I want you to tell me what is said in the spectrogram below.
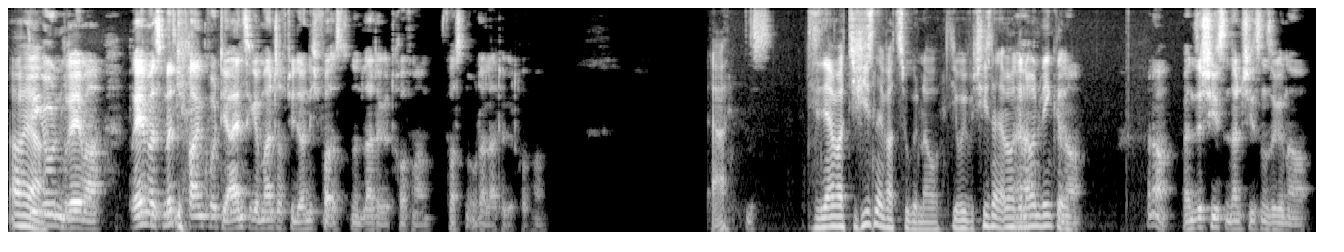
Die ja. guten Bremer. Bremen ist mit Frankfurt die einzige Mannschaft, die da nicht Pfosten und Latte getroffen haben. Pfosten oder Latte getroffen haben. ja. Das, Die, sind einfach, die schießen einfach zu genau. Die schießen dann immer genau in den Winkel. Genau. Genau. Wenn sie schießen, dann schießen sie genau.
